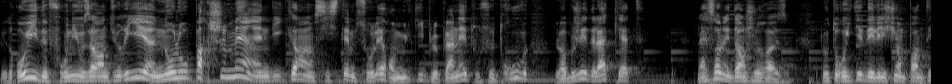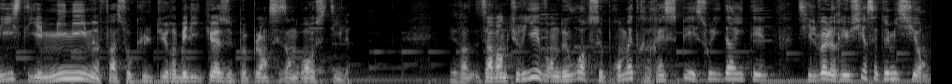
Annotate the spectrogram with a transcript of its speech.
Le droïde fournit aux aventuriers un holo parchemin indiquant un système solaire aux multiples planètes où se trouve l'objet de la quête. La zone est dangereuse. L'autorité des légions panthéistes y est minime face aux cultures belliqueuses peuplant ces endroits hostiles. Les aventuriers vont devoir se promettre respect et solidarité s'ils veulent réussir cette mission.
